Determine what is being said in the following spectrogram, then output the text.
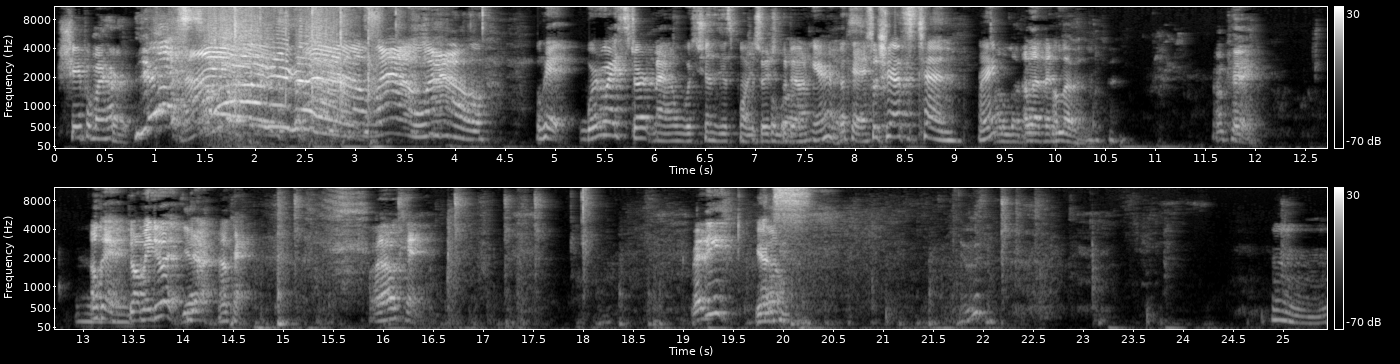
Shape of my heart. Yes! Nice! Wow, wow, wow. Okay, where do I start now with Shinzi's point? So I just go below. down here? Yes. Okay. So she has 10, right? Eleven. 11. 11. Okay. Okay, do you want me to do it? Yeah. Okay. Okay. Ready? Yes. Hmm.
